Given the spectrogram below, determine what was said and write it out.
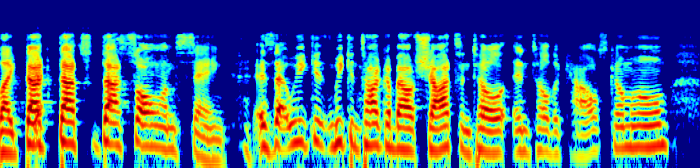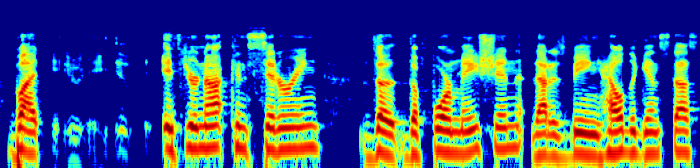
Like that that's that's all I'm saying is that we can we can talk about shots until until the cows come home, but if you're not considering the the formation that is being held against us,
